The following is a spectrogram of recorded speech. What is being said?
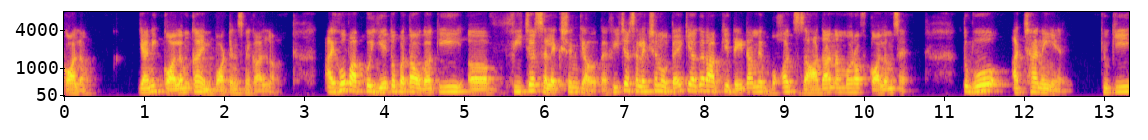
कॉलम यानी कॉलम का इंपॉर्टेंस निकालना। आई होप आपको ये तो पता होगा कि फीचर uh, सिलेक्शन क्या होता है। फीचर सिलेक्शन होता है कि अगर आपके डेटा में बहुत ज़्यादा नंबर ऑफ़ कॉलम्स हैं तो वो अच्छा नहीं है क्योंकि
